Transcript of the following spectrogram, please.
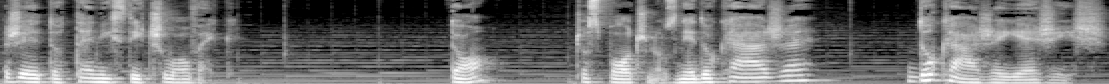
že je to ten istý človek. To, čo spoločnosť nedokáže, dokáže Ježiš.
